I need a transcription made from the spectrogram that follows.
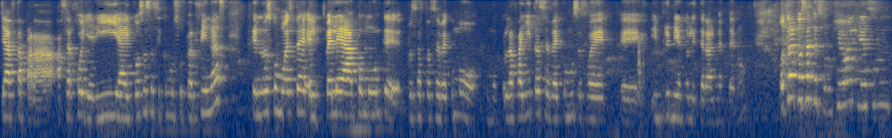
ya hasta para hacer joyería y cosas así como súper finas, que no es como este, el PLA común, que pues hasta se ve como, como la rayita se ve como se fue eh, imprimiendo literalmente, ¿no? Otra cosa que surgió y que es, un,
